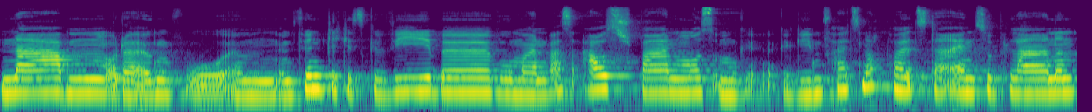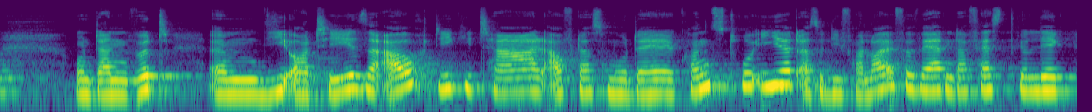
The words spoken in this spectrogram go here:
Narben oder irgendwo ähm, empfindliches Gewebe, wo man was aussparen muss, um gegebenenfalls noch Polster einzuplanen. Und dann wird ähm, die Orthese auch digital auf das Modell konstruiert. Also die Verläufe werden da festgelegt.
